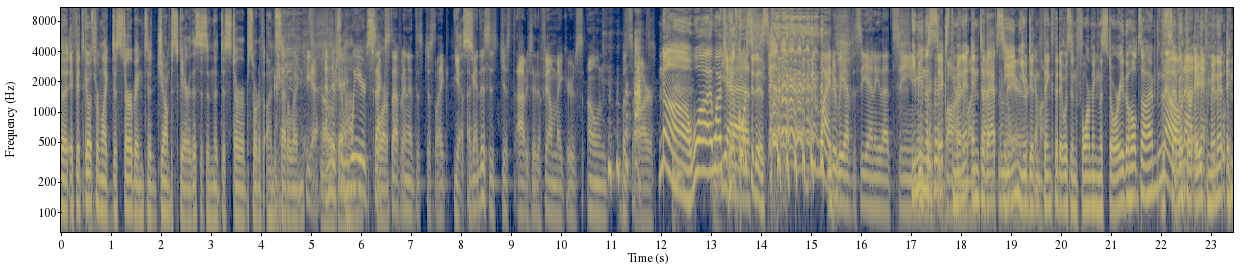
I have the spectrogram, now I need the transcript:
the if it goes from like disturbing to jump scare. This is in the disturb sort of unsettling. Yeah, and there's Okay. some Um, weird score. sex stuff in it that's just like Yes. Okay, this is just obviously the filmmaker's own bizarre. No, why? Why? you- Of course it is. Why did we have to see any of that scene? You mean the sixth minute like into that that scene, you didn't think that it was informing the story the whole time? The No, seventh or eighth minute in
